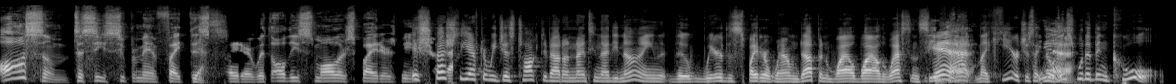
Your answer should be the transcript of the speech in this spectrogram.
awesome to see Superman fight this yes. spider with all these smaller spiders being especially after we just talked about on 1999 the where the spider wound up in Wild Wild West and see yeah. that like here it's just like yeah. no this would have been cool.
